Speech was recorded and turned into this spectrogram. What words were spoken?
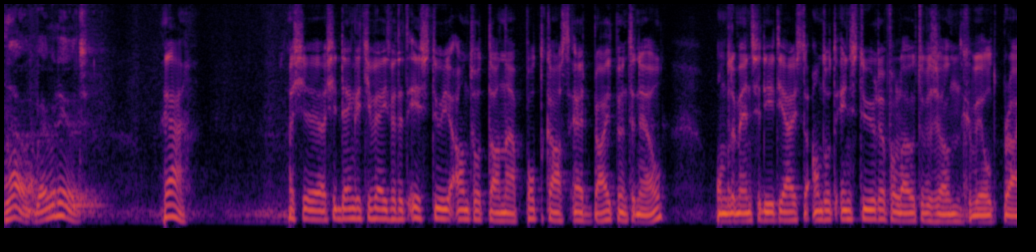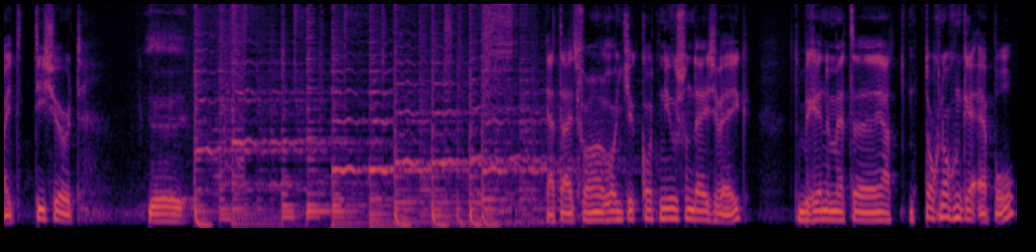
Nou, ik ben benieuwd. Ja. Als je, als je denkt dat je weet wat het is, stuur je antwoord dan naar podcast.bright.nl. Onder de mensen die het juiste antwoord insturen, verloten we zo'n gewild Bright t-shirt. Jee. Ja, tijd voor een rondje kort nieuws van deze week. Te beginnen met eh, ja, toch nog een keer Apple.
